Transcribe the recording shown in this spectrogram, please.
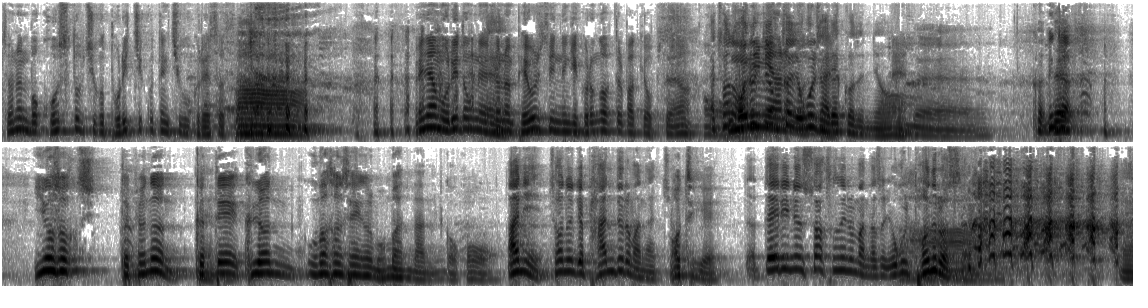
저는 뭐 고스톱 치고 도리 찌꾸땡 치고 그랬었어요. 아. 왜냐하면 우리 동네에서는 배울 수 있는 게 그런 것들밖에 없어요. 아, 저는 어릴 때부터 욕을. 잘했거든요. 네. 네. 근데 그러니까 이호석 대표는 그때 그런 음악 선생을 못 만난 거고 아니 저는 이제 반대로 만났죠. 어떻게? 때리는 수학 선생님을 만나서 욕을 더 늘었어요. 네.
